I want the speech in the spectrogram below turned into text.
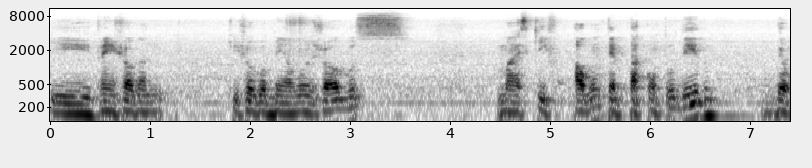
que vem jogando, que jogou bem alguns jogos, mas que há algum tempo está contundido, deu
